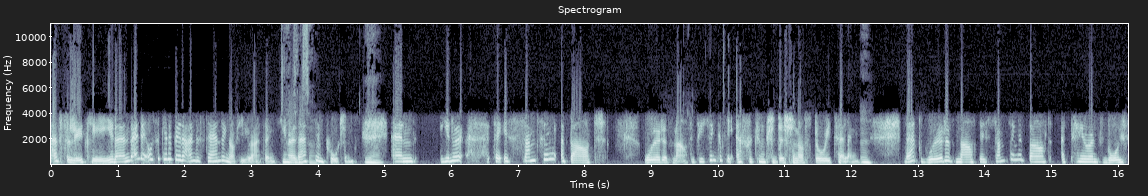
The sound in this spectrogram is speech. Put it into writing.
Absolutely, you know, and, and they also get a better understanding of you. I think, you know, think that's so. important. Yeah. And you know, there is something about word of mouth. If you think of the African tradition of storytelling, Mm. that word of mouth, there's something about a parent's voice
